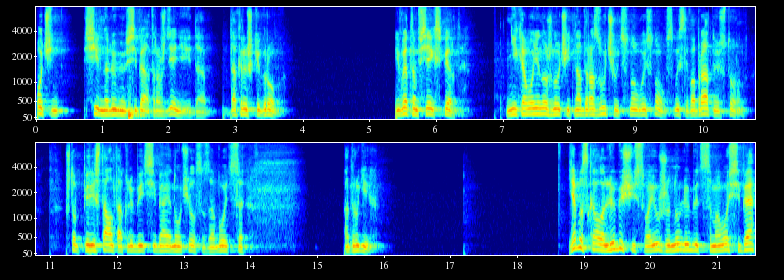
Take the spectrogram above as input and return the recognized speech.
очень сильно любим себя от рождения и до, до крышки грома. И в этом все эксперты. Никого не нужно учить, надо разучивать снова и снова, в смысле в обратную сторону, чтобы перестал так любить себя и научился заботиться о других. Я бы сказал, любящий свою жену любит самого себя.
